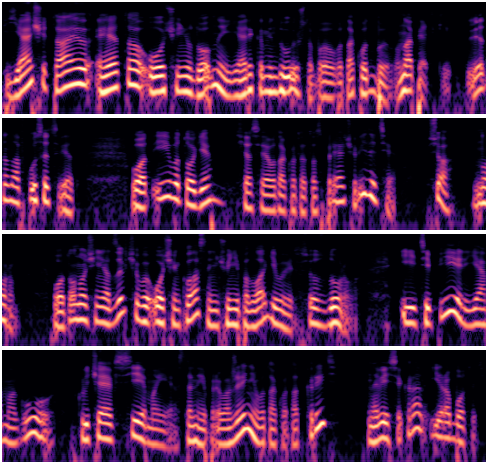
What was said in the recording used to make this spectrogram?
Я считаю это очень удобно, и я рекомендую, чтобы вот так вот было. Но опять-таки, это на вкус и цвет. Вот, и в итоге, сейчас я вот так вот это спрячу, видите? Все, норм. Вот, он очень отзывчивый, очень классно, ничего не подлагивает, все здорово. И теперь я могу, включая все мои остальные приложения, вот так вот открыть, на весь экран и работать.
